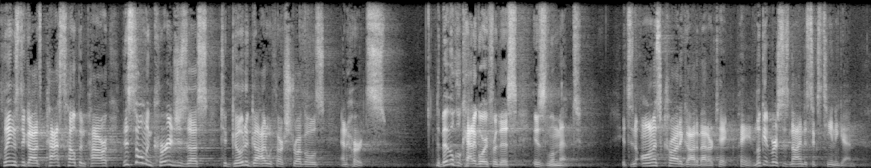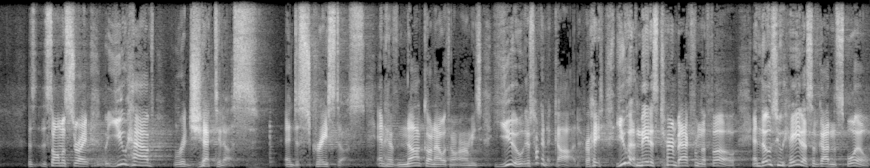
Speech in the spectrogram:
clings to God's past help and power, this psalm encourages us to go to God with our struggles and hurts. The biblical category for this is lament. It's an honest cry to God about our pain. Look at verses 9 to 16 again. The, the psalmist writes, But you have rejected us and disgraced us and have not gone out with our armies. You, they're talking to God, right? You have made us turn back from the foe, and those who hate us have gotten spoil.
